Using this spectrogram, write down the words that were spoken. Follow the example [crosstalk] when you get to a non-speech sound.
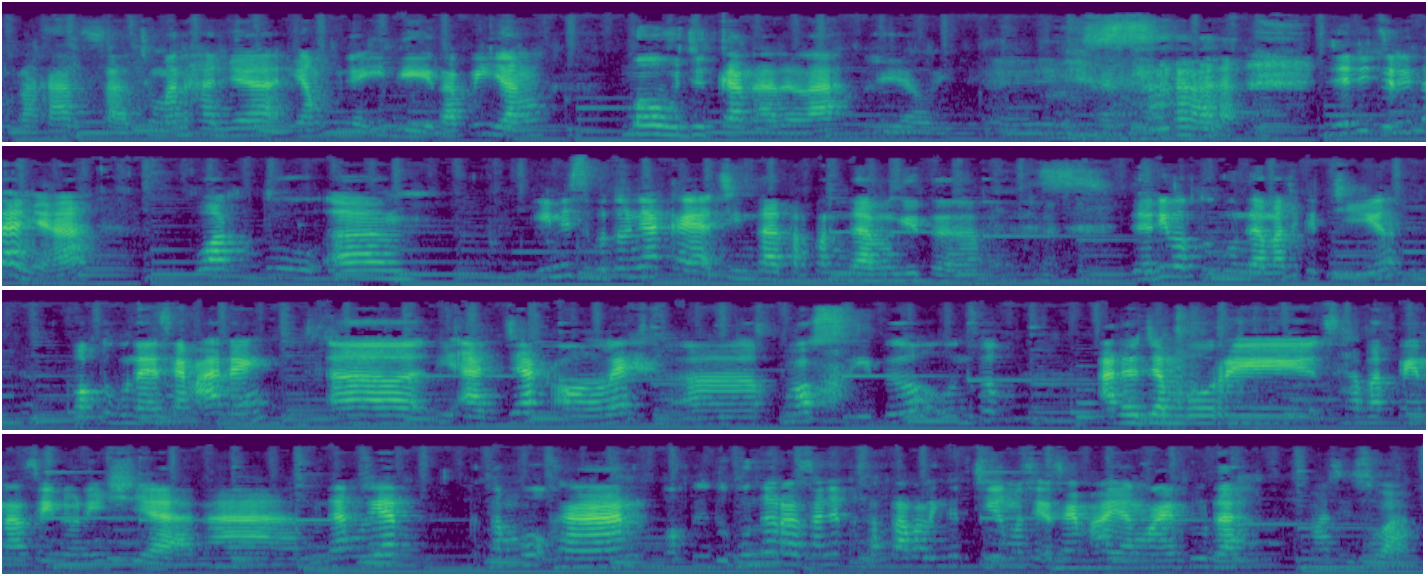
prakarsa, cuman hanya yang punya ide, tapi yang mewujudkan adalah beliau ini. [laughs] Jadi ceritanya waktu em, ini sebetulnya kayak cinta terpendam gitu. Jadi waktu Bunda masih kecil, waktu Bunda SMA deng eh, diajak oleh eh, pos itu untuk ada jambore sahabat pena se Indonesia. Nah, Bunda ngeliat ketemu kan, waktu itu Bunda rasanya peserta paling kecil masih SMA, yang lain tuh udah mahasiswa.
